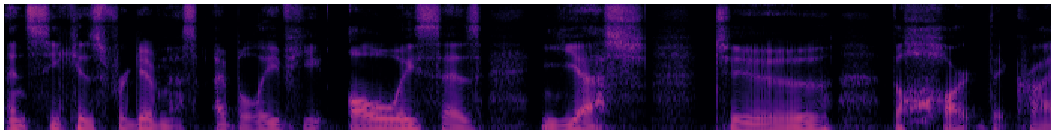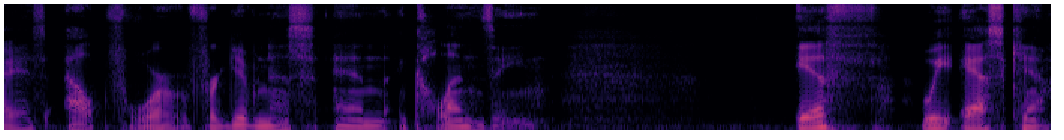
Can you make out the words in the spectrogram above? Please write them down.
and seek his forgiveness. I believe he always says yes to the heart that cries out for forgiveness and cleansing. If we ask him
